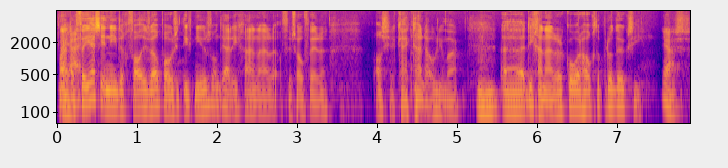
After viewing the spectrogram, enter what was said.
Maar ja, de VS in ieder geval is wel positief nieuws. Want ja, die gaan naar... Of in zoverre, als je kijkt naar de oliemarkt... eh, die gaan naar een recordhoogte productie. Ja. Dus,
